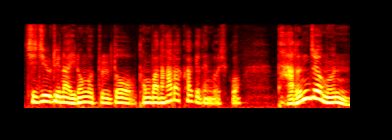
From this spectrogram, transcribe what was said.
지지율이나 이런 것들도 동반 하락하게 된 것이고 다른 점은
